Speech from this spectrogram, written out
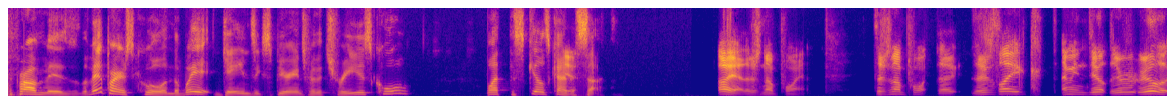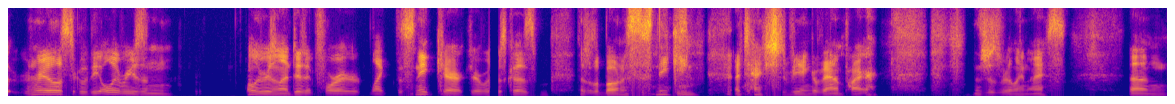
The problem is the vampire is cool, and the way it gains experience for the tree is cool, but the skills kind of Yeah. suck. Oh yeah, there's no point. There's no point. there- There's like, I mean, the, the real, realistically, the only reason, only reason I did it for like the sneak character was because there's a bonus to sneaking attached to being a vampire, which is really nice. Then,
